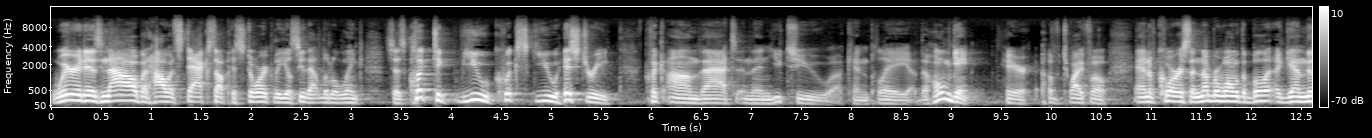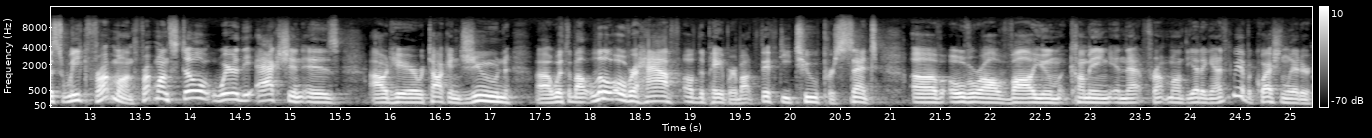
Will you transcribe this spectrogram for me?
where it is now, but how it stacks up historically. You'll see that little link says click to view quick skew history. Click on that, and then you too uh, can play the home game here of TWIFO. And of course, a number one with the bullet again this week, front month. Front month still where the action is out here. We're talking June uh, with about a little over half of the paper, about 52% of overall volume coming in that front month yet again. I think we have a question later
